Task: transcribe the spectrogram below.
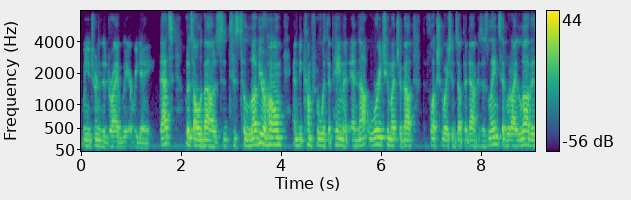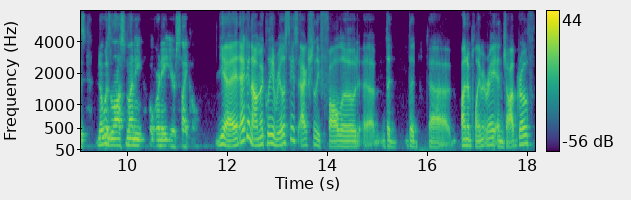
when you turn into the driveway every day. That's what it's all about is to, just to love your home and be comfortable with the payment and not worry too much about the fluctuations up and down. Because as Lane said, what I love is no one's lost money over an eight-year cycle. Yeah, and economically, real estate's actually followed uh, the the uh, unemployment rate and job growth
